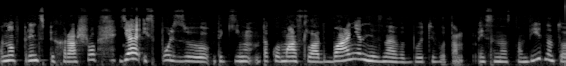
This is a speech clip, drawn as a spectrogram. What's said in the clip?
Оно, в принципе, хорошо. Я использую таким, такое масло от Банин, не знаю, вот будет его там, если нас там видно, то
